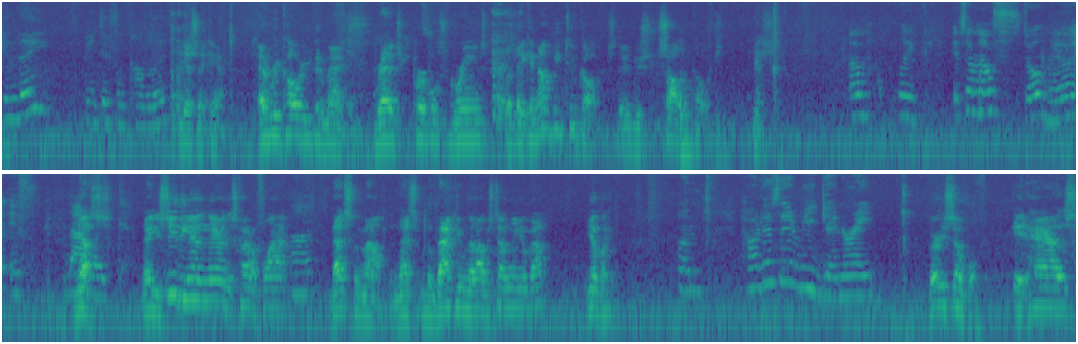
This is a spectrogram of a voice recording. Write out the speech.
Can they be different colors? Yes, they can. Every color you could imagine. Reds, purples, greens, but they cannot be two colors. They're just solid colors. Yes. Um, like, is the mouse still there if that, Yes. like, Now you see the end there that's kind of flat? uh, That's the mouth. And that's the vacuum that I was telling you about? Yeah, buddy. Um, how does it regenerate? Very simple. It has,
